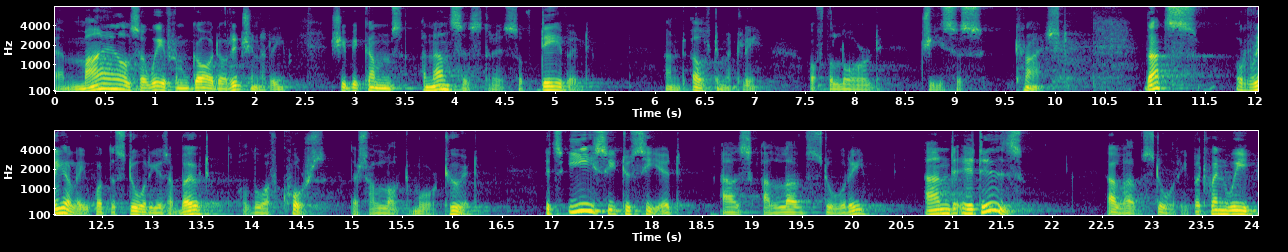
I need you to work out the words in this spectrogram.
uh, miles away from God originally, she becomes an ancestress of David and ultimately of the Lord Jesus Christ. That's really what the story is about, although, of course, there's a lot more to it. It's easy to see it as a love story, and it is a love story. But when we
